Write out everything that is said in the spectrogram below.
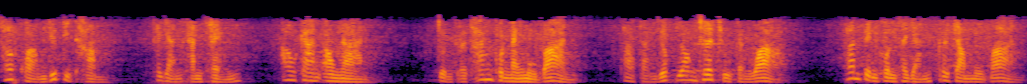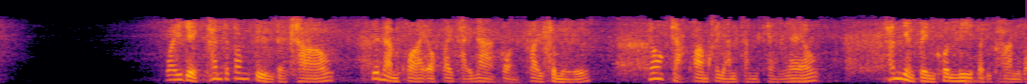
ชอบความยุติธรรม ขยันขันแข็ง เอาการเอางาน จนกระทั่งคนในหมู่บ้านพากันยกย่องเชิดชูกันว่า ท่านเป็นคนขยันประจำหมู่บ้าน วัยเด็กท่านจะต้องตื่นแต่เช้า เพื่อนำควายออกไปไถนาก่อนใครเสมอ นอกจากความขยันขันแข็งแล้ว ท่านยังเป็นคนมีปฏิภาณไหว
